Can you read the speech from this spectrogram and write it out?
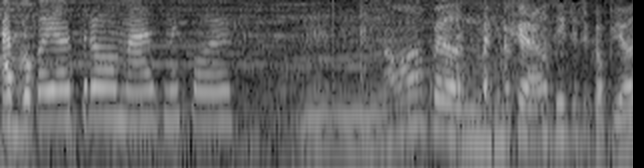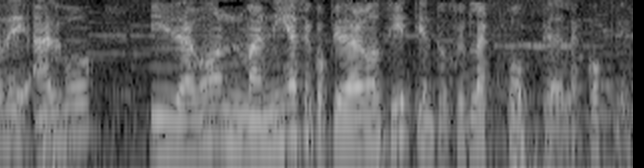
a poco hay otro más mejor Mm, No, pero me imagino que Dragon City se copió de algo y Dragon Manía se copió de Dragon City, entonces es la copia de la copia.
